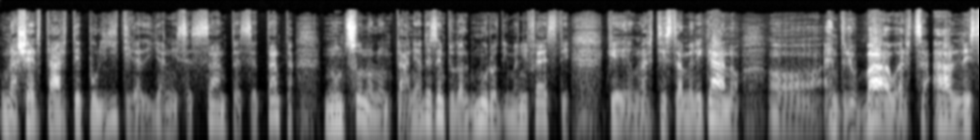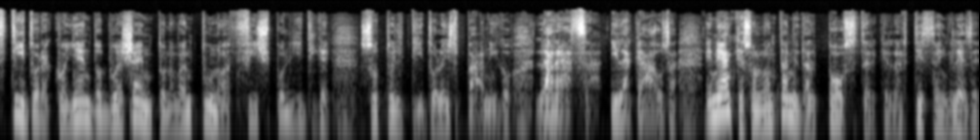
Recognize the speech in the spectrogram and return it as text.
una certa arte politica degli anni 60 e 70 non sono lontani, ad esempio dal muro di manifesti che un artista americano, oh, Andrew Bowers, ha allestito raccogliendo 291 affiche politiche sotto il titolo ispanico La razza e la causa. E neanche sono lontani dal poster che l'artista inglese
